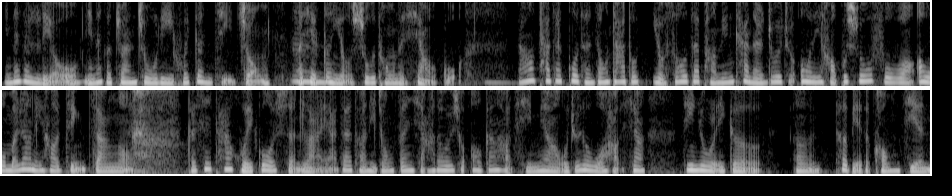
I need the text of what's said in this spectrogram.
你那个流，你那个专注力会更集中，而且更有疏通的效果。嗯然后他在过程中，大家都有时候在旁边看的人就会觉得：“哦，你好不舒服哦，哦，我们让你好紧张哦。”可是他回过神来啊，在团体中分享，他都会说：“哦，刚好奇妙，我觉得我好像进入了一个嗯、呃、特别的空间，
